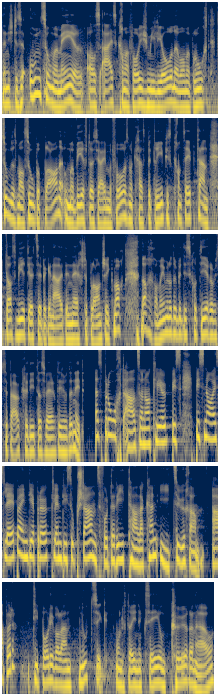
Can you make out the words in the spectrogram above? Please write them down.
dann ist das eine Unsumme mehr als 1,5 Millionen, die man braucht, um das mal sauber zu planen. Und man wirft uns ja immer vor, dass wir kein Betriebskonzept haben. Das wird jetzt eben genau in den nächsten Planschritt gemacht. Nachher kann man immer noch darüber diskutieren, ob es der Baukredit das wert ist oder nicht. Es braucht also noch etwas, bis neues Leben in die bröckelnde Substanz von der Reithalle kann einziehen kann. Aber die polyvalente Nutzung, die ich da sehe und höre auch,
